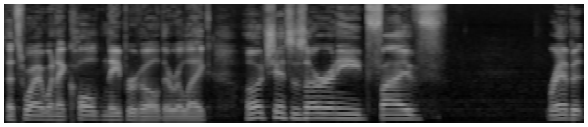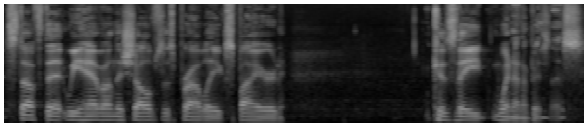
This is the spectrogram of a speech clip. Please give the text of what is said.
that's why when I called Naperville, they were like, "Oh, chances are any five rabbit stuff that we have on the shelves is probably expired." Because they went out of business.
